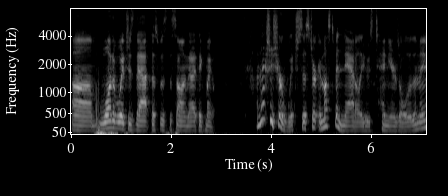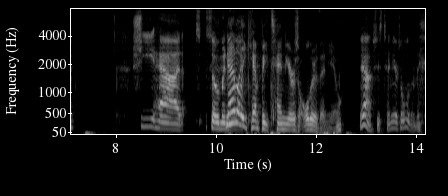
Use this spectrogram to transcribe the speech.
Um, one of which is that this was the song that I think my I'm not actually sure which sister. It must have been Natalie, who's ten years older than me. She had t- so many. Natalie like- can't be 10 years older than you. yeah, she's ten years older than me.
